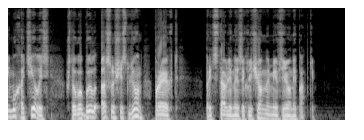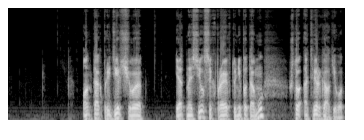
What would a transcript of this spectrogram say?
ему хотелось, чтобы был осуществлен проект, представленный заключенными в зеленой папке. Он так придирчиво и относился к проекту не потому, что отвергал его,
